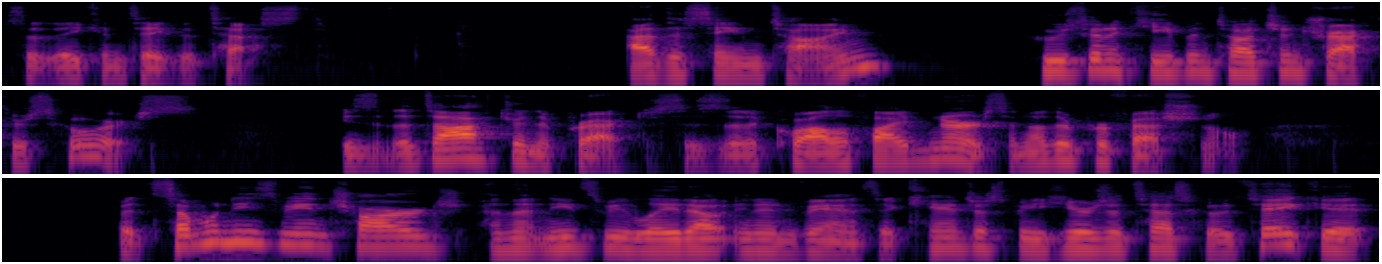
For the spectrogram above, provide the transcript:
so that they can take the test. At the same time, who's going to keep in touch and track their scores? Is it the doctor in the practice? Is it a qualified nurse, another professional? But someone needs to be in charge and that needs to be laid out in advance. It can't just be here's a test, go take it,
